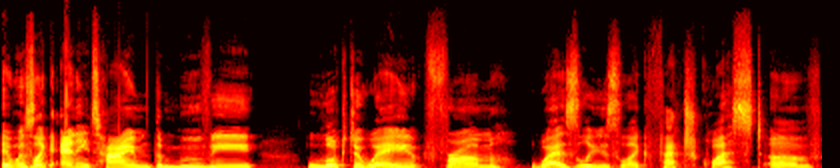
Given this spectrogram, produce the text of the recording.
it was like anytime the movie looked away from Wesley's like fetch quest of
